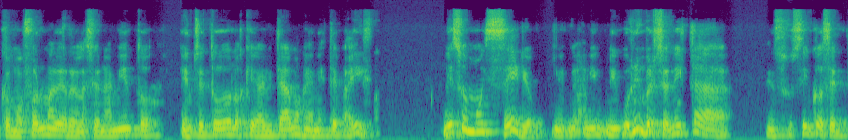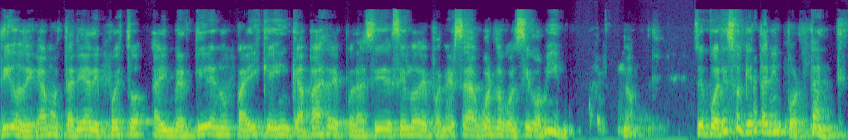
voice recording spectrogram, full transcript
como forma de relacionamiento entre todos los que habitamos en este país. Y eso es muy serio. Ningún inversionista en sus cinco sentidos, digamos, estaría dispuesto a invertir en un país que es incapaz de, por así decirlo, de ponerse de acuerdo consigo mismo. ¿no? Por eso que es tan importante.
